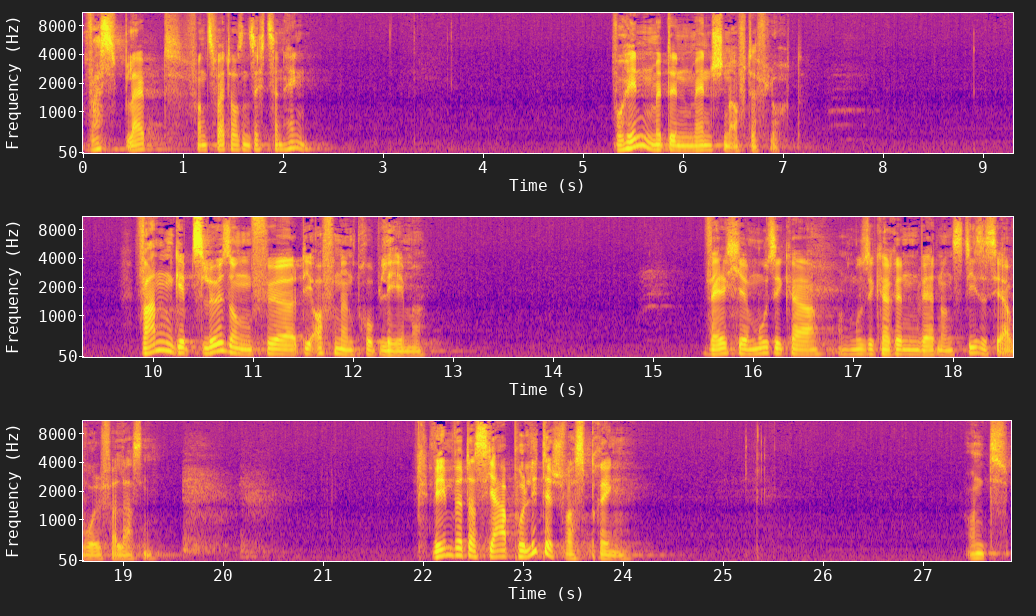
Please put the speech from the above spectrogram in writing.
was bleibt von 2016 hängen? Wohin mit den Menschen auf der Flucht? Wann gibt es Lösungen für die offenen Probleme? Welche Musiker und Musikerinnen werden uns dieses Jahr wohl verlassen? Wem wird das Jahr politisch was bringen? Und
